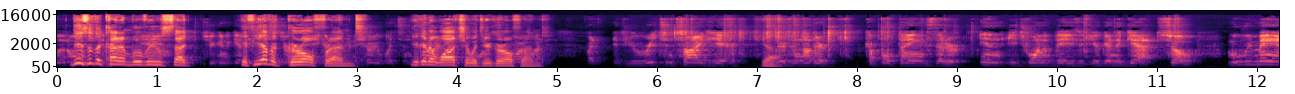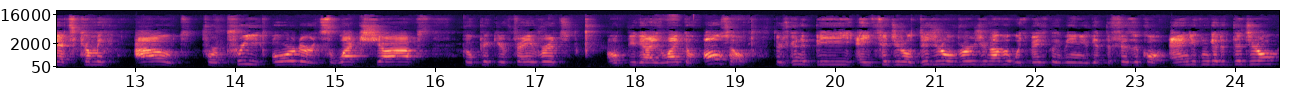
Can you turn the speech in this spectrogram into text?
little These are the kind of movies that So you're gonna get if you have a Easter egg, I'm gonna girlfriend, you're gonna watch it with your girlfriend. But if you reach inside here, Yeah. there's another couple things that are in each one of these that you're gonna get. So Movie Maniacs coming out for pre-order at select shops. Go pick your favorites. Hope you guys like them. Also, there's going to be a physical digital version of it, which basically means you get the physical and you can get a digital.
